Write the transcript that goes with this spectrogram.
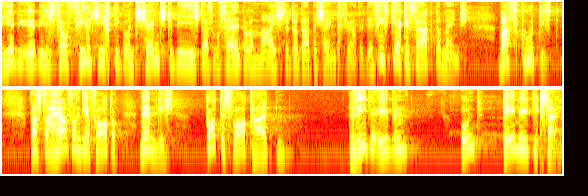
Liebe Übe ist so vielschichtig und das Schönste dabei ist, dass wir selber am meisten da beschenkt werden. Es ist dir gesagt, o oh Mensch, was gut ist, was der Herr von dir fordert, nämlich Gottes Wort halten, Liebe üben und demütig sein.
